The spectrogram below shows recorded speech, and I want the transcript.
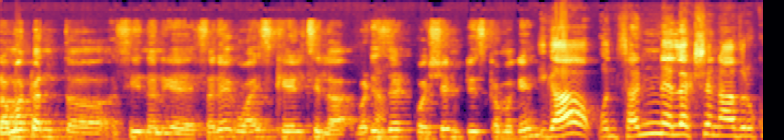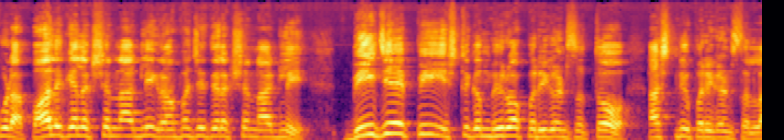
ರಮಕಾಂತ್ ಸಿ ನನಗೆ ಸರಿಯಾಗಿ ವಾಯ್ಸ್ ಕೇಳಿಸಿಲ್ಲ. What is that question please come again ಈಗ ಒಂದು ಸಣ್ಣ ಎಲೆಕ್ಷನ್ ಆದರೂ ಕೂಡ ಪಾಲಿಕೆ ಎಲೆಕ್ಷನ್ ಆಗಲಿ ಗ್ರಾಮ ಪಂಚಾಯತ್ ಎಲೆಕ್ಷನ್ ಆಗಲಿ ಬಿ ಜೆ ಪಿ ಎಷ್ಟು ಗಂಭೀರವಾಗಿ ಪರಿಗಣಿಸುತ್ತೋ ಅಷ್ಟು ನೀವು ಪರಿಗಣಿಸಲ್ಲ.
